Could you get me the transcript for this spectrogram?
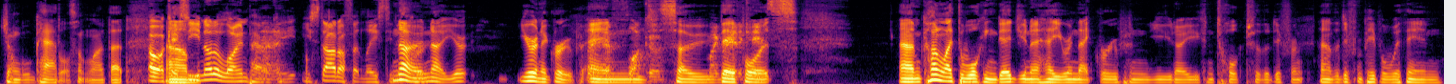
jungle cat or something like that. Oh, okay. so Um, you're not a lone parakeet. You start off at least in No, no, you're you're in a group, Yeah, and flock so therefore it's um, kind of like The Walking Dead. You know how you're in that group, and you know you can talk to the different uh, the different people within,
